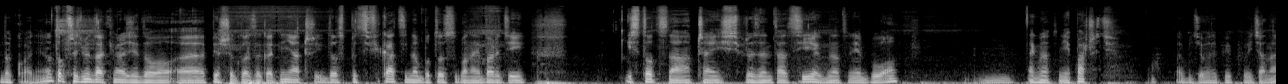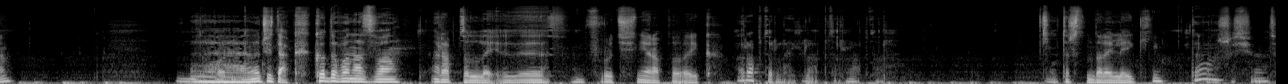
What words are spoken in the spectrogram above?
Dokładnie. No to przejdźmy w takim razie do pierwszego zagadnienia, czyli do specyfikacji, no bo to jest chyba najbardziej istotna część prezentacji, jakby na to nie było. Mm, Jakby na to nie patrzeć. Tak będzie lepiej powiedziane. E, no czyli tak, kodowa nazwa Raptor Lake. E, wróć, nie Raptor Lake. Raptor Lake, Raptor, Raptor. No, też są dalej lejki. Tak. Boże święty.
